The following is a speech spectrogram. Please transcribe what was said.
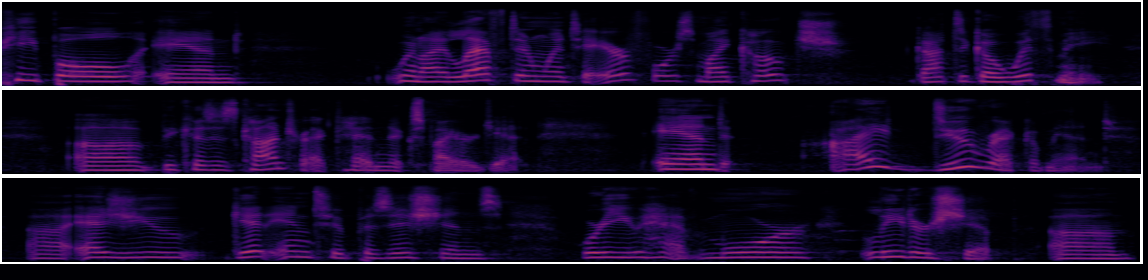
people and when I left and went to Air Force, my coach got to go with me uh, because his contract hadn't expired yet. And I do recommend, uh, as you get into positions where you have more leadership, um,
